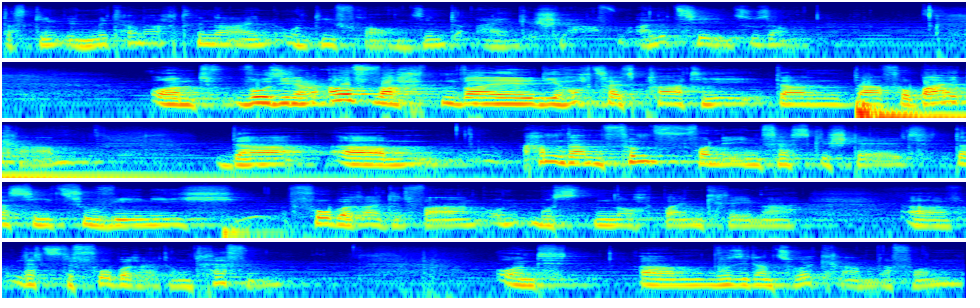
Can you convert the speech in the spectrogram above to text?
Das ging in Mitternacht hinein und die Frauen sind eingeschlafen, alle zehn zusammen. Und wo sie dann aufwachten, weil die Hochzeitsparty dann da vorbeikam, da ähm, haben dann fünf von ihnen festgestellt, dass sie zu wenig vorbereitet waren und mussten noch beim Krämer äh, letzte Vorbereitungen treffen. Und ähm, wo sie dann zurückkamen davon,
